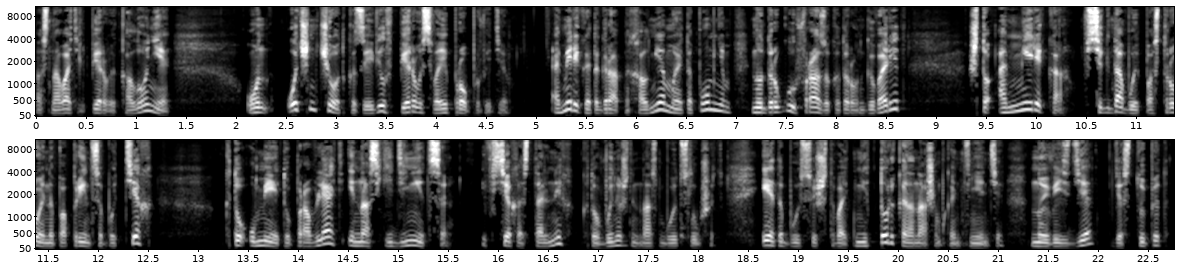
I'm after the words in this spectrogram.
основатель первой колонии, он очень четко заявил в первой своей проповеди. Америка – это град на холме, мы это помним, но другую фразу, которую он говорит, что Америка всегда будет построена по принципу тех, кто умеет управлять, и нас единицы, и всех остальных, кто вынужден нас будет слушать. И это будет существовать не только на нашем континенте, но и везде, где ступит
